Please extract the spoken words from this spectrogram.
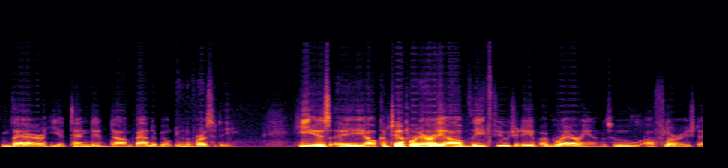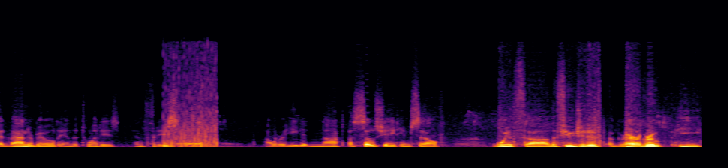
From there, he attended um, Vanderbilt University. He is a uh, contemporary of the fugitive agrarians who uh, flourished at Vanderbilt in the 20s and 30s. However, he did not associate himself with uh, the fugitive agrarian group. He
